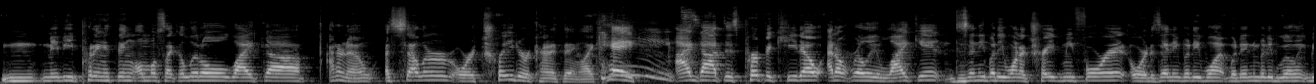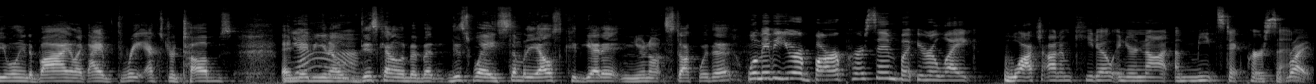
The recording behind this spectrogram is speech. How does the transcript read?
maybe putting a thing almost like a little like uh, I don't know, a seller or a trader kind of thing. Like, hey, I got this perfect keto. I don't really like it. Does anybody want to trade me for it, or does anybody want? Would anybody willing be willing to buy? Like, I have three extra tubs, and maybe you know discount a little bit, but this way somebody else could get it, and you're not stuck with it. Well, maybe you're a bar person, but you're like watch autumn keto and you're not a meat stick person. Right.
